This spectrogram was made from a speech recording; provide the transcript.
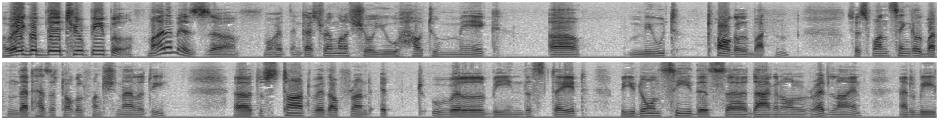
A very good day to you people. My name is uh, Mohit and guys today I'm going to show you how to make a mute toggle button. So it's one single button that has a toggle functionality. Uh, to start with up front it will be in the state where you don't see this uh, diagonal red line and it'll be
